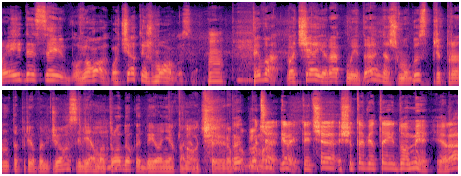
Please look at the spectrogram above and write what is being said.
raidėse, jo, o čia tai žmogus. Va. Tai va, va čia yra klaida, nes žmogus pripranta prie valdžios ir jam atrodo, kad be jo nieko O ne. čia yra Bet, va problema. čia, gerai, tai čia šita vieta įdomi yra,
